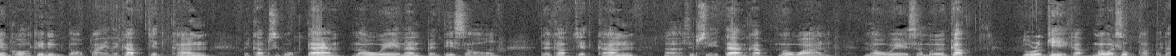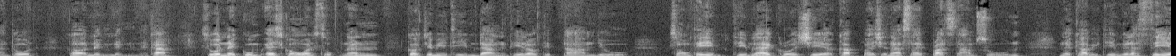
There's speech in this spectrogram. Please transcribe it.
ยังครองที่ 1 ต่อไปนะครับ 7 ครั้งนะครับ 16 แต้ม นอร์เวย์นั้นเป็นที่2นะครับ 7 ครั้ง 14 แต้มครับ เมื่อวานนอร์เวย์เสมอกับตุรกีครับ เมื่อวันศุกร์ครับประทานโทษก็ 1-1 นะครับ ส่วนในกลุ่ม H ของวันศุกร์นั้น ก็จะมีทีมดังที่เราติดตามอยู่ 2 ทีม ทีมแรกโครเอเชียครับไปชนะไซปรัส 3-0 นะครับ อีกทีมคือรัสเซีย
